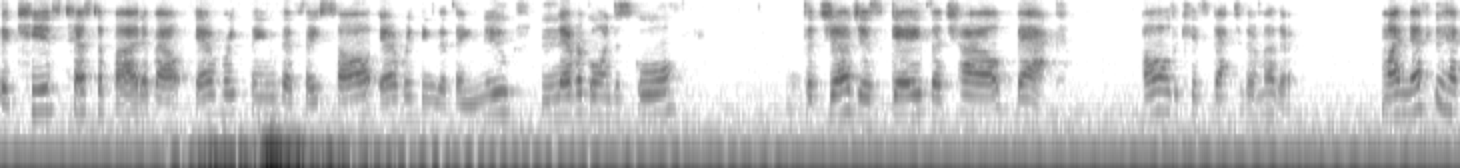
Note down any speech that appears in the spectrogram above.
the kids testified about everything that they saw, everything that they knew, never going to school. The judges gave the child back, all the kids back to their mother my nephew had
